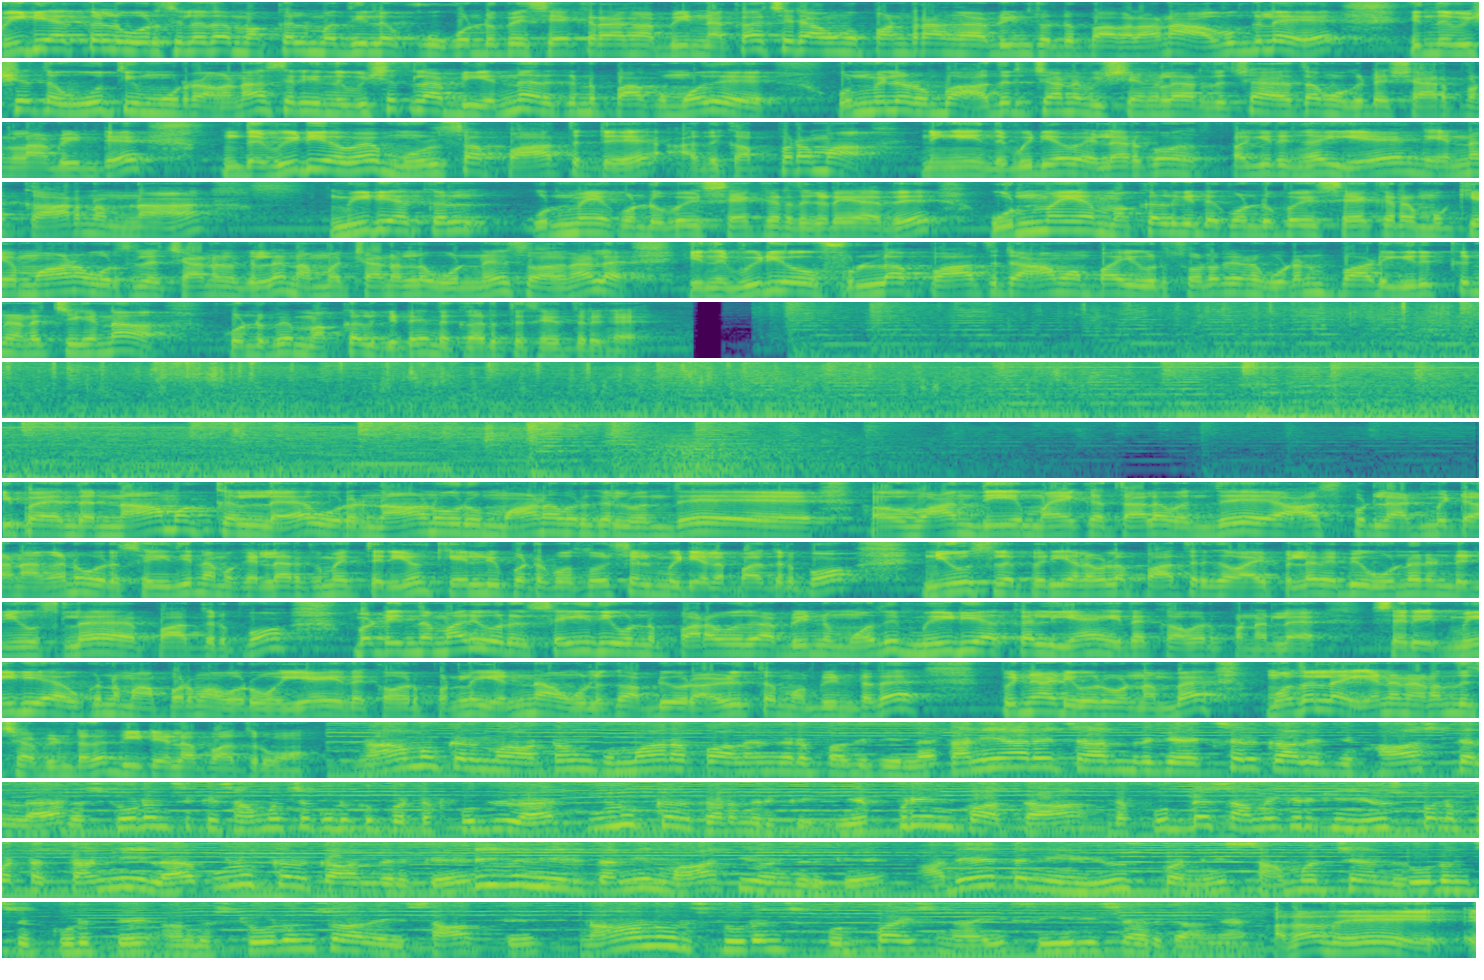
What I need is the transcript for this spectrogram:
மீடியாக்கள் ஒரு சிலதை மக்கள் மத்தியில் கொ- கொண்டு போய் சேர்க்குறாங்க அப்படின்னாக்கா சரி அவங்க பண்ணுறாங்க அப்படின்னு சொல்லிட்டு பார்க்கலாம். ஆனால் அவங்களே இந்த விஷயத்தை ஊற்றி மூடுறாங்கன்னா சரி இந்த விஷயத்தில் அப்படி என்ன இருக்குன்னு பார்க்கும்போது உண்மையில் ரொம்ப அதிர்ச்சியான விஷயங்களா இருந்துச்சு. அதை தான் உங்ககிட்ட ஷேர் பண்ணலாம் அப்படின்ட்டு. இந்த வீடியோவை முழுசாக பார்த்துட்டு அதுக்கப்புறமா நீங்கள் இந்த வீடியோவை எல்லாருக்கும் பகிருங்க. ஏன் என்ன காரணம்னா மீடியாக்கள் உண்மையை கொண்டு போய் சேர்க்கறது கிடையாது. உண்மையை மக்கள்கிட்ட கொண்டு போய் சேர்க்குற முக்கியமான ஒரு சில சேனல்களில் நம்ம சேனலில் ஒன்று ஸோ அதனால் இந்த வீடியோவை ஃபுல்லாக பார்த்துட்டு ஆமாப்பா இவர் சொல்கிற எனக்கு உடன்பாடு இருக்குன்னு நினச்சிங்கன்னா கொண்டு போய் மக்கள்கிட்ட இந்த கருத்தை சேர்த்துருங்க. இப்போ இந்த நாமக்கல்ல ஒரு நானூறு மாணவர்கள் வந்து வாந்தி மயக்கத்தால் வந்து ஹாஸ்பிட்டலில் அட்மிட் ஆனாங்கன்னு ஒரு செய்தி நமக்கு எல்லாருக்குமே தெரியும். கேள்விப்பட்டிருப்போம் சோஷியல் மீடியாவில் பார்த்துருப்போம். நியூஸில் பெரிய அளவில் பார்த்துருக்க வாய்ப்பில்லை மேபி ஒன்று ரெண்டு நியூஸில் பார்த்துருப்போம். பட் இந்த மாதிரி ஒரு செய்தி ஒன்று பரவுது அப்படின்னும் போது மீடியாக்கள் ஏன் இதை கவர் பண்ணலை? சரி மீடியாவுக்கு நம்ம அப்புறமா வருவோம். ஏன் இதை கவர் பண்ணல? என்ன அவங்களுக்கு அப்படி ஒரு அழுத்தம் அப்படின்றத பின்னாடி வருவோம் நம்ம. முதல்ல என்ன நடந்துச்சு அப்படின்றத டீட்டெயிலாக பார்த்துருவோம். நாமக்கல் மாவட்டம் குமாரபாளையங்கிற பகுதியில் தனியாரை சார்ந்திருக்க எக்ஸல் காலேஜ் ஹாஸ்டலில் ஸ்டூடெண்ட்ஸுக்கு சமைச்சு கொடுக்கப்பட்ட ஃபுட்டில் புழுக்கள் கலந்திருக்கு. எப்படின்னு பார்த்தா இந்த ஃபுட்டை சமைக்கிறதுக்கு யூஸ் பண்ணப்பட்ட தண்ணியில புழுக்கள் கலந்திருக்கு. கழிவு நீர் தண்ணி மாத்தி வந்திருக்கு. அதே தண்ணியை யூஸ் பண்ணி சமைச்சு அந்த ஸ்டூடெண்ட்ஸுக்கு கொடுத்து அந்த ஸ்டூடெண்ட்ஸும் அதை சாப்பிட்டு நானூறு ஸ்டூடெண்ட்ஸ் ஃபுட் பாய்சன் ஆகி சீரியஸா இருக்காங்க. அதாவது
